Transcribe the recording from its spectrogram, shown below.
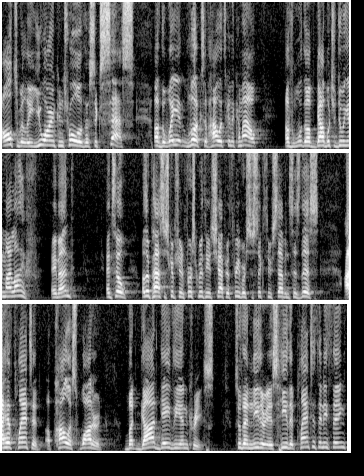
ultimately, you are in control of the success of the way it looks, of how it's going to come out, of, of God, what you're doing in my life. Amen? And so, other passage of scripture in 1 Corinthians chapter 3, verses 6 through 7 says this I have planted, Apollos watered, but God gave the increase. So then neither is he that planteth anything,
